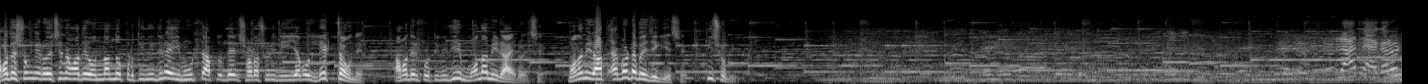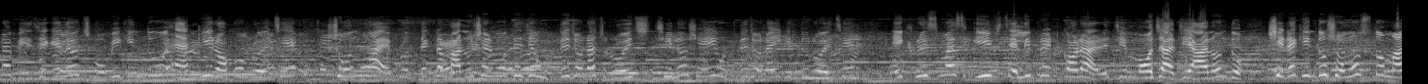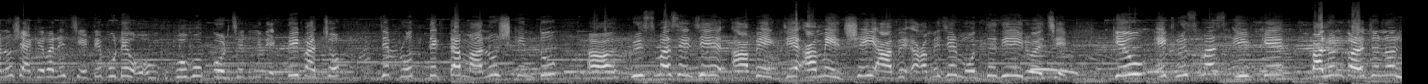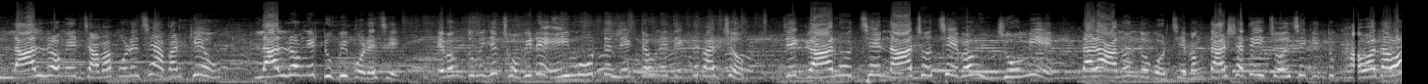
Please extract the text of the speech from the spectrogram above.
আমাদের সঙ্গে রয়েছেন আমাদের অন্যান্য প্রতিনিধিরা। এই মুহূর্তে আপনাদের সরাসরি নিয়ে যাব লেক টাউনে আমাদের প্রতিনিধি মনামি রায় রয়েছে। মনামি, রাত এগারোটা বেজে গিয়েছে। কি ছবি? রাত এগারোটা বেজে গেলেও ছবি কিন্তু একই রকম রয়েছে। সন্ধ্যায় প্রত্যেকটা মানুষের মধ্যে যে উত্তেজনা রয়েছে ছিল সেই উত্তেজনাই কিন্তু রয়েছে। এই ক্রিসমাস ইভ সেলিব্রেট করার যে মজা, যে আনন্দ, সেটা কিন্তু সমস্ত মানুষ একেবারে চেটে পুটে উপভোগ করছে। তুমি দেখতেই পাচ্ছ যে প্রত্যেকটা মানুষ কিন্তু ক্রিসমাসের যে আবেগ, যে আমেজ, সেই আবে, আমেজের মধ্যে দিয়েই রয়েছে। কেউ এই ক্রিসমাস ইভকে পালন করার জন্য লাল রঙের জামা পরেছে, আবার কেউ লাল রঙের টুপি পরেছে। এবং তুমি যে ছবিটা এই মুহূর্তে লেক টাউনে দেখতে পাচ্ছ, যে গান হচ্ছে, নাচ হচ্ছে এবং জমিয়ে তারা আনন্দ করছে এবং তার সাথেই চলছে কিন্তু খাওয়া দাওয়া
